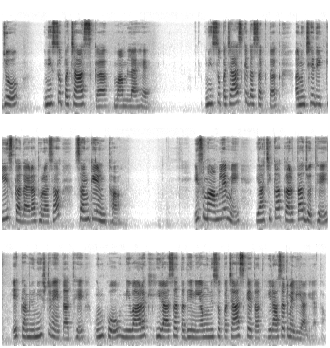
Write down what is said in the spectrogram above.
जो 1950 का मामला है। 1950 के दशक तक अनुच्छेद 21 का दायरा थोड़ा सा संकीर्ण था। इस मामले में याचिकाकर्ता जो थे, एक कम्युनिस्ट नेता थे, उनको निवारक हिरासत अधिनियम 1950 के तहत हिरासत में लिया गया था।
